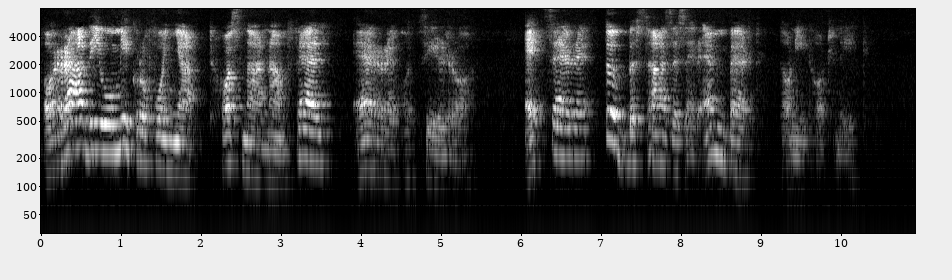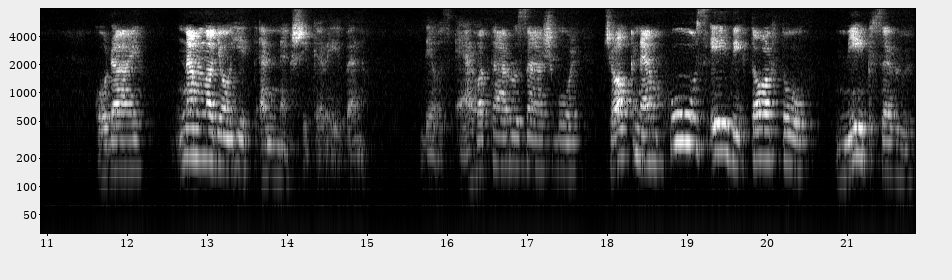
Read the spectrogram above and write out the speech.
a rádió mikrofonját használnám fel erre a célra? Egyszerre több százezer embert taníthatnék. Kodály nem nagyon hitt ennek sikerében, de az elhatározásból csak nem húsz évig tartó népszerű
